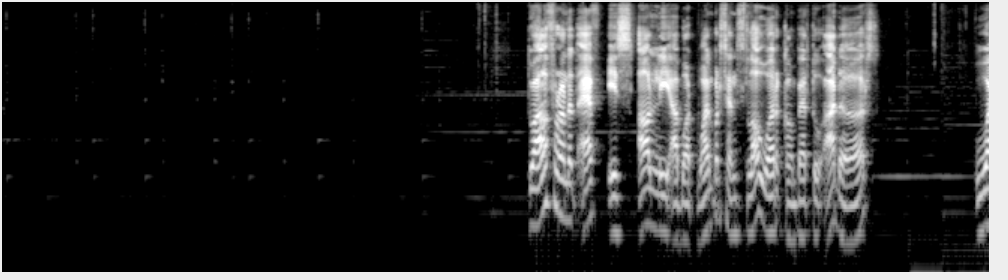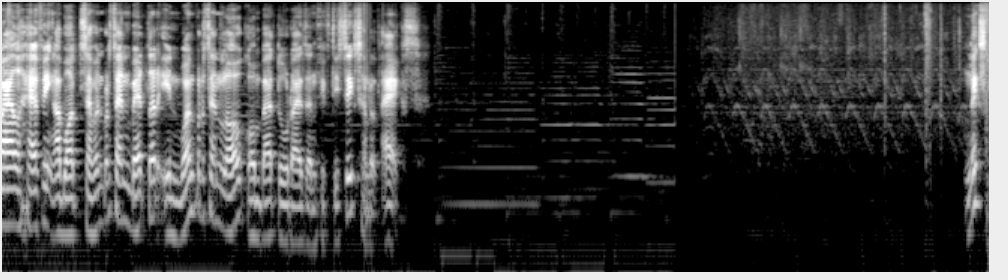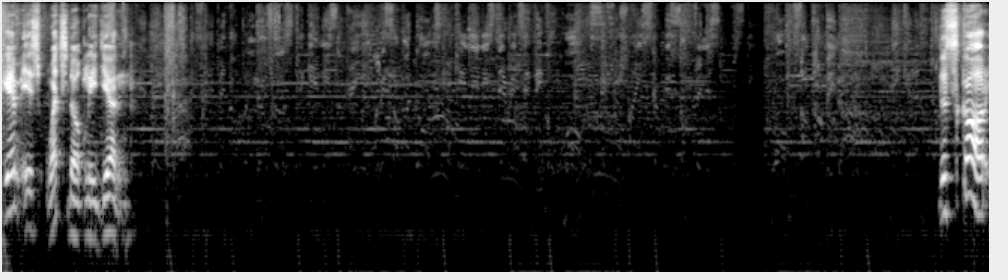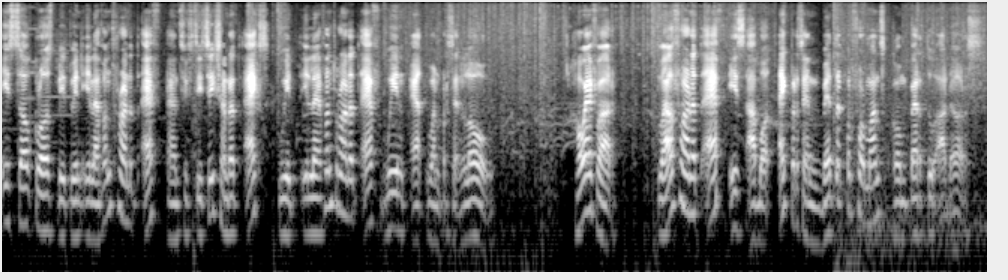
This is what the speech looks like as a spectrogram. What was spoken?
Twelve hundred F is only about 1% slower compared to others. while having about 7% better in 1% low compared to Ryzen 5600X. Next game is Watch Dogs Legion. The score is so close between 11400F and 5600X with 11400F win at 1% low. However, 1200F is about 8% better performance compared to others.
